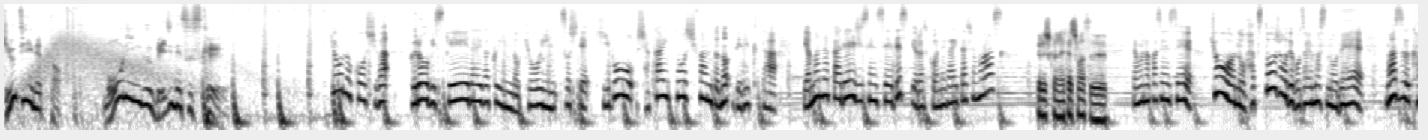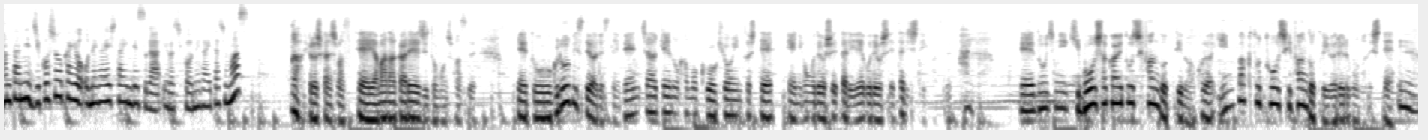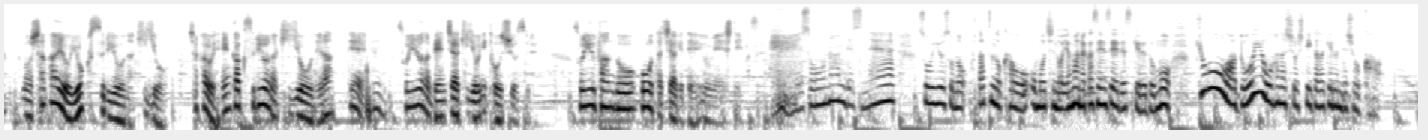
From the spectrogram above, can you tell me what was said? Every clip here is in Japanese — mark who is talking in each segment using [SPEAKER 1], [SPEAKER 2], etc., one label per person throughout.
[SPEAKER 1] キューティーネット。モーニングビジネススクール。
[SPEAKER 2] 今日の講師はグロービス経営大学院の教員そして希望社会投資ファンドのディレクター山中玲二先生です。よろしくお願いいたします。よ
[SPEAKER 3] ろしくお願いいたします。
[SPEAKER 2] 山中先生今日はあの初登場でございますのでまず簡単に自己紹介をお願いしたいんですがよろしくお願いいたします
[SPEAKER 3] あよろしくお願いします。えー、山中玲二と申します。えっ、ー、と、グロービスではですね、ベンチャー系の科目を教員として、えー、日本語で教えたり、英語で教えたりしています。はい。で、同時に希望社会投資ファンドっていうのは、これはインパクト投資ファンドと言われるものでして、うん、あの社会を良くするような企業、社会を変革するような企業を狙って、うん、そういうようなベンチャー企業に投資をする。そういうファンドを立ち上げて運営しています。
[SPEAKER 2] へえ、そうなんですね。そういうその2つの顔をお持ちの山中先生ですけれども、今日はどういうお話をしていただけるんでしょうか？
